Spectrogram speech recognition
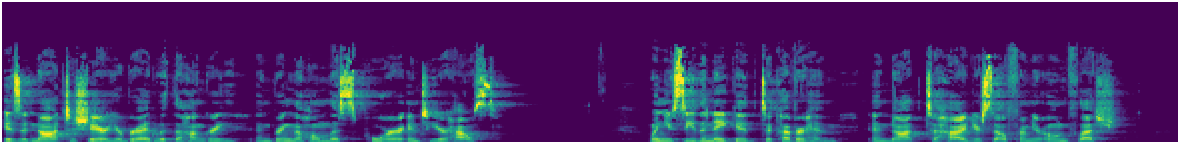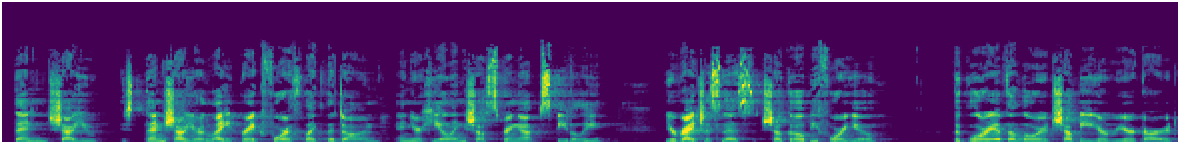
Is it not to share your bread with the hungry, and bring the homeless poor into your house? When you see the naked, to cover him, and not to hide yourself from your own flesh, then shall you then shall your light break forth like the dawn, and your healing shall spring up speedily. Your righteousness shall go before you. The glory of the Lord shall be your rear guard.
